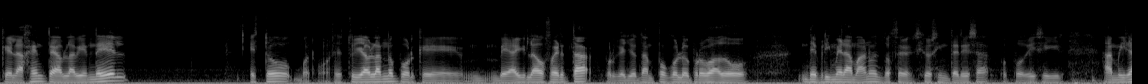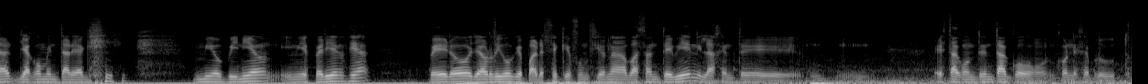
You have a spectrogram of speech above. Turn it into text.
que la gente habla bien de él. Esto, bueno, os estoy hablando porque veáis la oferta, porque yo tampoco lo he probado de primera mano, entonces si os interesa, pues podéis ir a mirar, ya comentaré aquí mi opinión y mi experiencia, pero ya os digo que parece que funciona bastante bien y la gente mm, está contenta con, ese producto.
